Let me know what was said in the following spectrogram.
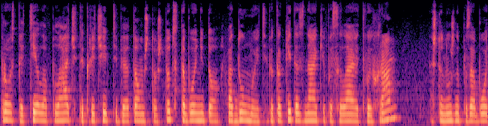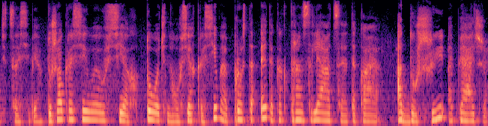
просто тело плачет и кричит тебе о том, что что-то с тобой не то. Подумай, тебе какие-то знаки посылает твой храм, что нужно позаботиться о себе. Душа красивая у всех, точно у всех красивая, просто это как трансляция такая от души, опять же,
